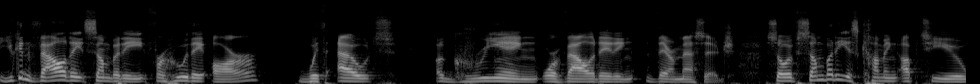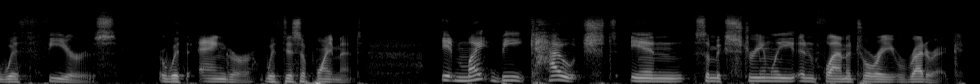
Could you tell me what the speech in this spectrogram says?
you can validate somebody for who they are without agreeing or validating their message. So if somebody is coming up to you with fears or with anger, with disappointment, it might be couched in some extremely inflammatory rhetoric.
